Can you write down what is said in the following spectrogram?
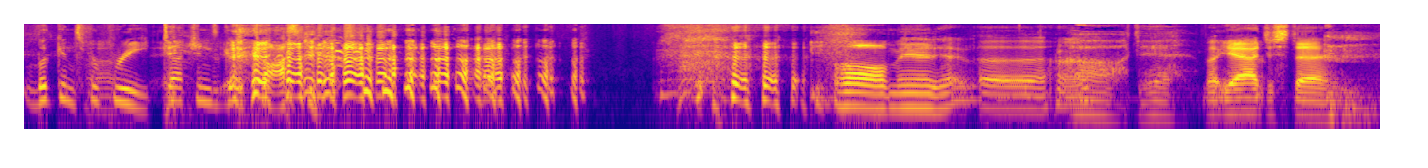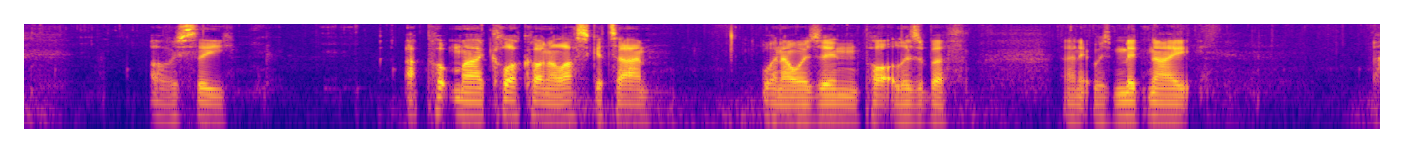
Looking's for free touching's gonna cost you oh man Uh, Oh dear. But yeah, I just uh, obviously I put my clock on Alaska time when I was in Port Elizabeth, and it was midnight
